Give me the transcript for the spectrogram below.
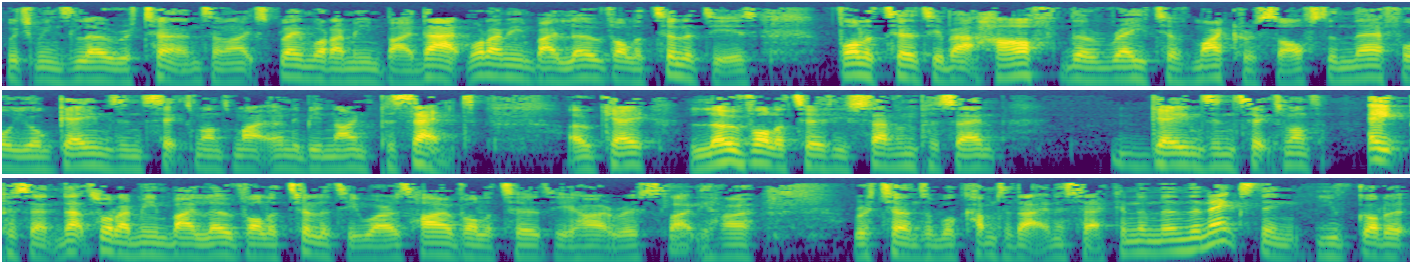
which means low returns. And I'll explain what I mean by that. What I mean by low volatility is volatility about half the rate of Microsoft's, and therefore your gains in six months might only be 9%. Okay? Low volatility, 7% gains in six months, 8%. That's what I mean by low volatility, whereas higher volatility, higher risk, slightly higher returns, and we'll come to that in a second. And then the next thing you've got to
